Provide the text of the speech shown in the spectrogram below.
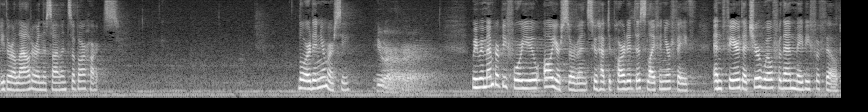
either aloud or in the silence of our hearts. Lord, in your mercy, hear our prayer. We remember before you all your servants who have departed this life in your faith and fear that your will for them may be fulfilled.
